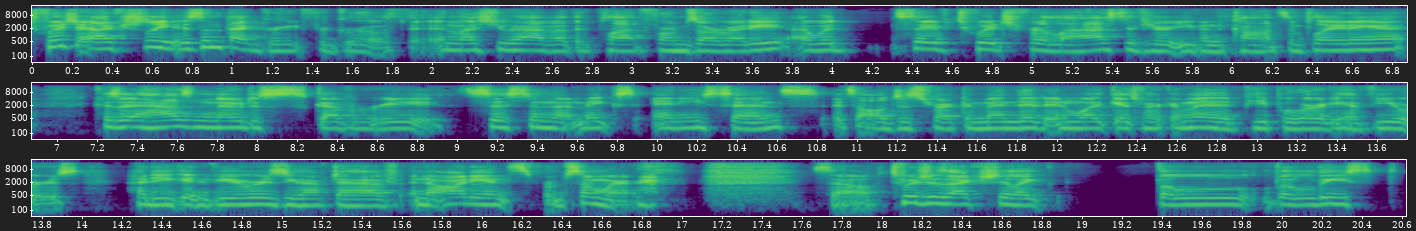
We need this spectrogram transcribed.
Twitch actually isn't that great for growth unless you have other platforms already. I would save Twitch for last if you're even contemplating it because it has no discovery system that makes any sense. It's all just recommended. And what gets recommended? People who already have viewers. How do you get viewers? You have to have an audience from somewhere. so Twitch is actually like the, the least,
